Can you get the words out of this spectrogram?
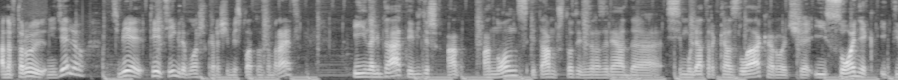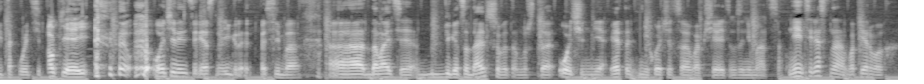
А на вторую неделю тебе ты эти игры можешь, короче, бесплатно забрать. И иногда ты видишь ан- анонс, и там что-то из разряда симулятор козла, короче, и Соник, и ты такой, типа, окей, очень интересные игры, спасибо. А, давайте двигаться дальше, потому что очень мне это не хочется вообще этим заниматься. Мне интересно, во-первых,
